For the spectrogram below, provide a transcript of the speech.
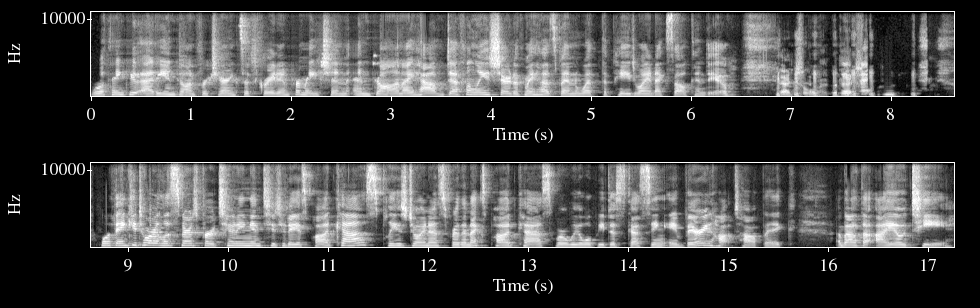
Well, thank you, Eddie and John, for sharing such great information. And John, I have definitely shared with my husband what the PageWide XL can do. Excellent. Excellent. Well, thank you to our listeners for tuning into today's podcast. Please join us for the next podcast where we will be discussing a very hot topic about the IoT,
